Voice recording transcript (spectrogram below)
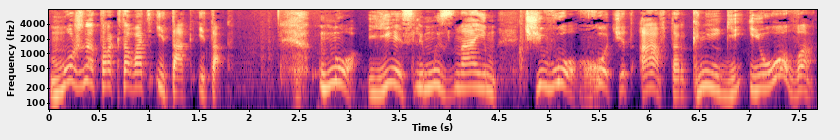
можно трактовать и так, и так. Но если мы знаем, чего хочет автор книги Иова,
